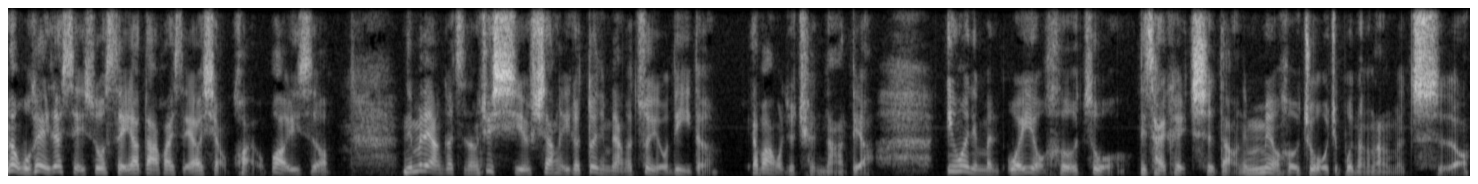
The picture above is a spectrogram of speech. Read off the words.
那我可以在谁说谁要大块，谁要小块？我不好意思哦，你们两个只能去协商一个对你们两个最有利的，要不然我就全拿掉。因为你们唯有合作，你才可以吃到。你们没有合作，我就不能让你们吃哦。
